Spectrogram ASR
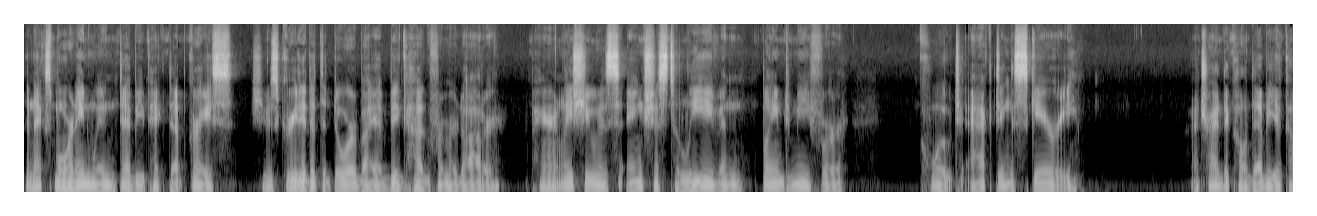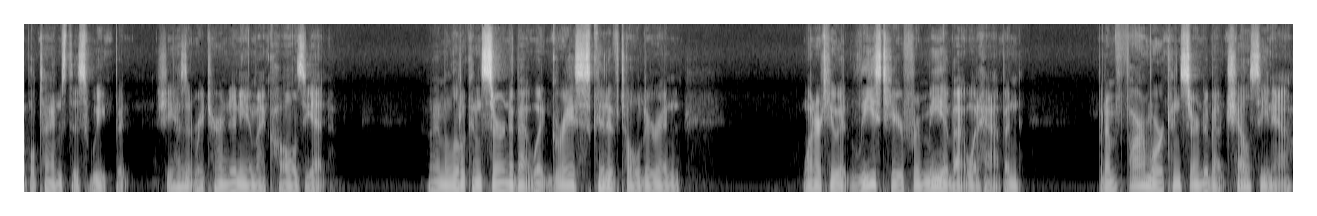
The next morning, when Debbie picked up Grace, she was greeted at the door by a big hug from her daughter. Apparently, she was anxious to leave and blamed me for, quote, acting scary. I tried to call Debbie a couple times this week, but she hasn't returned any of my calls yet. I'm a little concerned about what Grace could have told her and one or two at least hear from me about what happened, but I'm far more concerned about Chelsea now.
